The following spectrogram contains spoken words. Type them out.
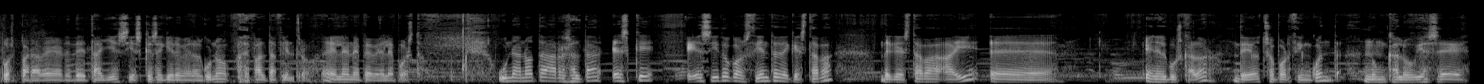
pues para ver detalles, si es que se quiere ver alguno, hace falta filtro. El NPB le he puesto. Una nota a resaltar es que he sido consciente de que estaba, de que estaba ahí eh, en el buscador de 8x50. Nunca lo hubiese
